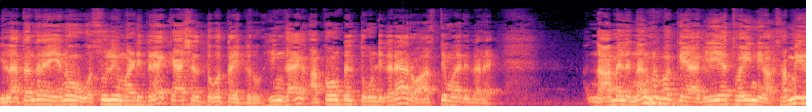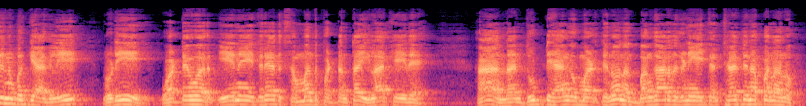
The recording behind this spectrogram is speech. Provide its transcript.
ಇಲ್ಲ ಅಂತಂದ್ರೆ ಏನೋ ವಸೂಲಿ ಮಾಡಿದ್ರೆ ಕ್ಯಾಶ್ ಅಲ್ಲಿ ತಗೋತಾ ಇದ್ರು. ಹಿಂಗಾಗಿ ಅಕೌಂಟ್ ಅಲ್ಲಿ ತಗೊಂಡಿದ್ದಾರೆ, ಅವರು ಆಸ್ತಿ ಮಾರಿದ್ದಾರೆ. ಆಮೇಲೆ ನನ್ನ ಬಗ್ಗೆ ಆಗ್ಲಿ ಅಥವಾ ಇನ್ನು ಸಮೀರನ ಬಗ್ಗೆ ಆಗ್ಲಿ, ನೋಡಿ ವಾಟ್ ಎವರ್ ಏನೇ ಇದ್ರೆ ಅದಕ್ಕೆ ಸಂಬಂಧಪಟ್ಟಂತ ಇಲಾಖೆ ಇದೆ. ಹಾ, ನಾನು ದುಡ್ಡು ಹ್ಯಾಂಗ್ ಮಾಡ್ತೇನೋ ನನ್ ಬಂಗಾರದ ಗಣಿ ಐತೆ ಅಂತ ಹೇಳ್ತೀನಪ್ಪ ನಾನು.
